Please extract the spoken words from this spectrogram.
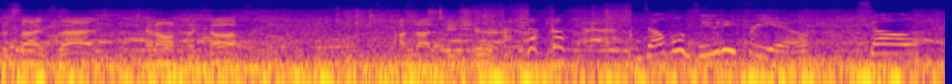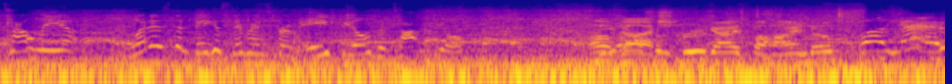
besides that, and off the cuff, I'm not too sure. Double duty for you. So tell me, what is the biggest difference from A fuel to top fuel? Oh gosh. crew guys behind them. Well, yes.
